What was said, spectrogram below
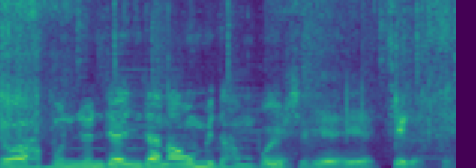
요 한번 이제 이제 나옵니다. 한번 보십시오. 예, 예, 예, 찍었어요.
